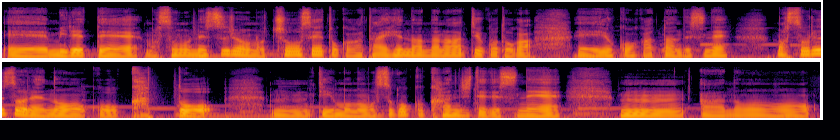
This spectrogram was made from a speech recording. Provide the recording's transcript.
えー、見れて、まあ、その熱量の調整とかが大変なんだなっていうことが、えー、よく分かったんですね。まあ、それぞれの、こう、葛藤、うん、っていうものをすごく感じてですね、うん、あの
